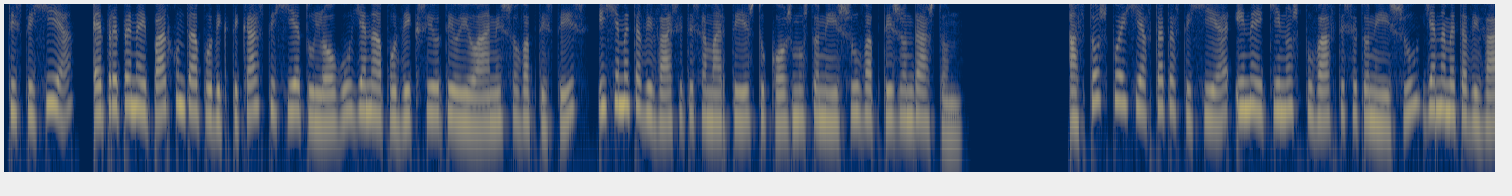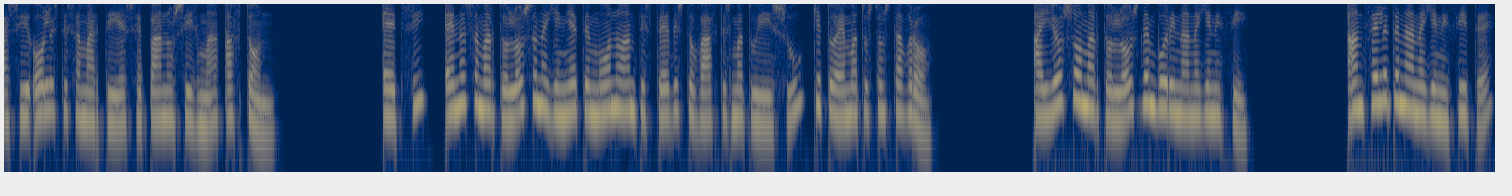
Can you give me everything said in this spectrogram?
Τη στοιχεία, έπρεπε να υπάρχουν τα αποδεικτικά στοιχεία του λόγου για να αποδείξει ότι ο Ιωάννης ο Βαπτιστής είχε μεταβιβάσει τις αμαρτίες του κόσμου στον Ιησού βαπτίζοντάς τον. Αυτός που έχει αυτά τα στοιχεία είναι εκείνος που βάφτισε τον Ιησού για να μεταβιβάσει όλες τις αμαρτίες σε πάνω σίγμα αυτόν. Έτσι, ένας αμαρτωλός αναγεννιέται μόνο αν πιστεύει στο βάφτισμα του Ιησού και το αίμα του στον Σταυρό. Αλλιώς ο αμαρτωλός δεν μπορεί να αναγεννηθεί. Αν θέλετε να αναγεννηθείτε,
